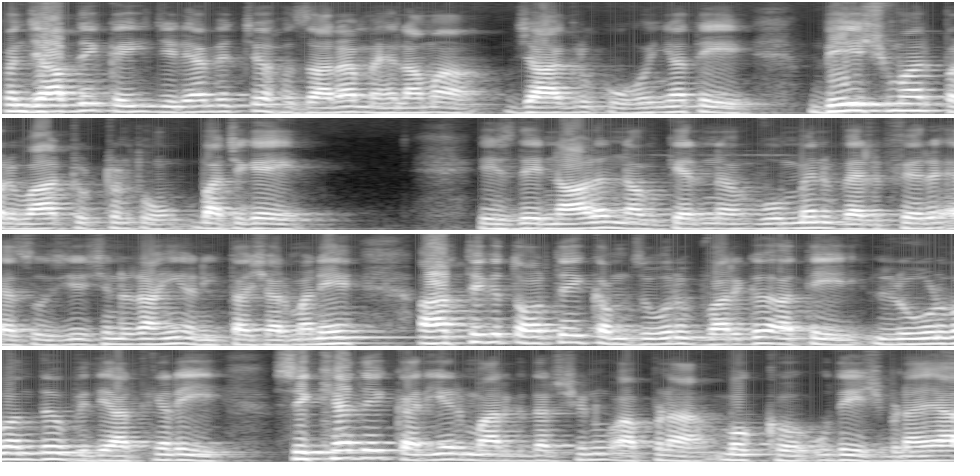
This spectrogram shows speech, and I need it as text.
ਪੰਜਾਬ ਦੇ ਕਈ ਜ਼ਿਲ੍ਹਿਆਂ ਵਿੱਚ ਹਜ਼ਾਰਾਂ ਮਹਿਲਾਵਾਂ ਜਾਗਰੂਕ ਹੋਈਆਂ ਤੇ ਬੇਸ਼ੁਮਾਰ ਪਰਿਵਾਰ ਟੁੱਟਣ ਤੋਂ ਬਚ ਗਏ। ਇਸ ਦੇ ਨਾਲ ਨਵਕਿਰਨ ਔਮਨ ਵੈਲਫੇਅਰ ਐਸੋਸੀਏਸ਼ਨ ਰਾਹੀਂ ਅਨੀਤਾ ਸ਼ਰਮਾ ਨੇ ਆਰਥਿਕ ਤੌਰ ਤੇ ਕਮਜ਼ੋਰ ਵਰਗ ਅਤੇ ਲੋੜਵੰਦ ਵਿਦਿਆਰਥੀਆਂ ਲਈ ਸਿੱਖਿਆ ਤੇ ਕੈਰੀਅਰ ਮਾਰਗਦਰਸ਼ਨ ਨੂੰ ਆਪਣਾ ਮੁੱਖ ਉਦੇਸ਼ ਬਣਾਇਆ।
